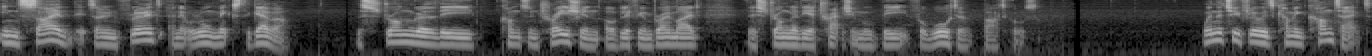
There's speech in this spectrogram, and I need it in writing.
inside its own fluid and it will all mix together. The stronger the concentration of lithium bromide, the stronger the attraction will be for water particles. When the two fluids come in contact,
